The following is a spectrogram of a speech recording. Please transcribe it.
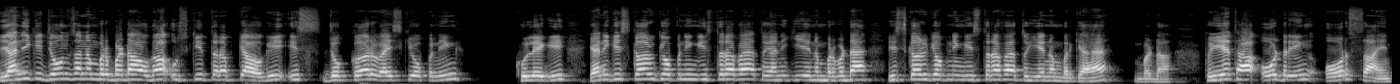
यानी कि जोन सा नंबर बड़ा होगा, उसकी तरफ़ क्या होगी? इस जो कर्व है, इसकी ओपनिंग खुलेगी। यानी कि इस कर्व की ओपनिंग इस तरफ़ है तो यानी कि ये नंबर बड़ा है। इस कर्व की ओपनिंग इस तरफ़ है तो ये नंबर क्या है? बड़ा। तो ये था ऑर्डरिंग और साइन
